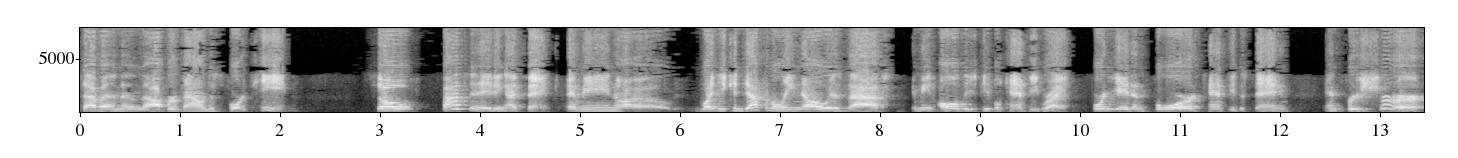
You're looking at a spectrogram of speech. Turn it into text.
7 and the upper bound is 14. So fascinating, I think. I mean, uh, what you can definitely know is that I mean, all of these people can't be right. 48 and 4 can't be the same. And for sure,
